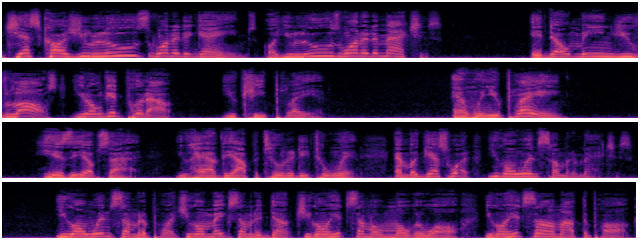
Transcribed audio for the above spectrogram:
just cause you lose one of the games or you lose one of the matches, it don't mean you've lost. You don't get put out. You keep playing. And when you're playing, here's the upside. You have the opportunity to win. And but guess what? You're gonna win some of the matches. You're to win some of the points. You're to make some of the dunks. You're to hit some of them over the wall. You're to hit some out the park.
